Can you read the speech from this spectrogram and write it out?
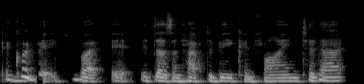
It could be, mm-hmm. but it, it doesn't have to be confined to that.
